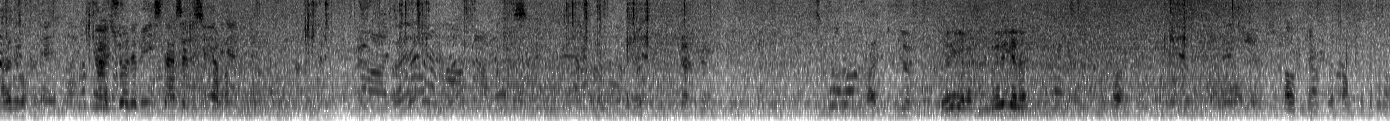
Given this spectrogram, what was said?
Hadi bakalım. Evet şöyle bir isterseniz şey yapın. Geri gelin. Geri gelin. Al kızım şöyle tam sepetini al.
